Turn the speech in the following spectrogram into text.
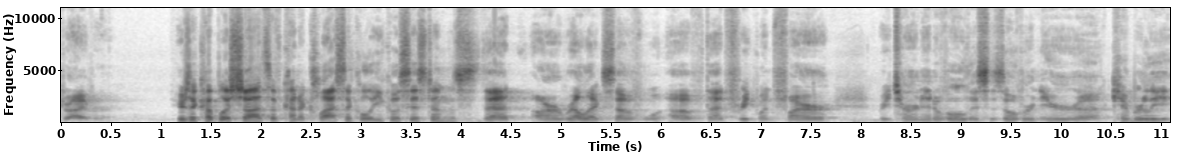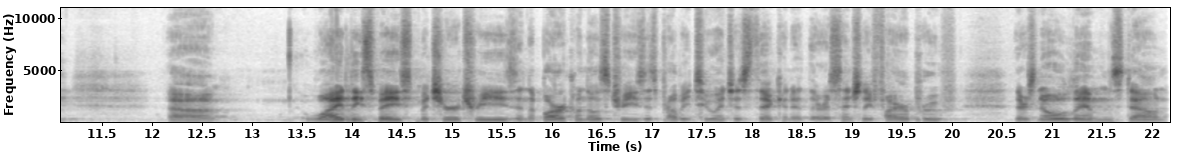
driver. Here's a couple of shots of kind of classical ecosystems that are relics of, of that frequent fire return interval. This is over near uh, Kimberley. Uh, widely spaced mature trees, and the bark on those trees is probably two inches thick, and they're essentially fireproof. There's no limbs down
